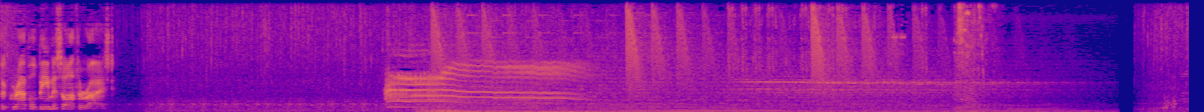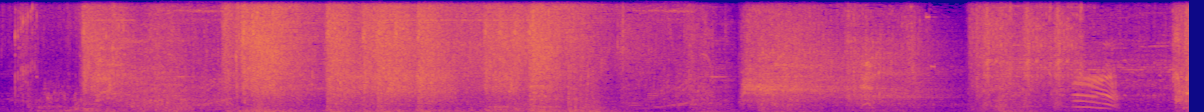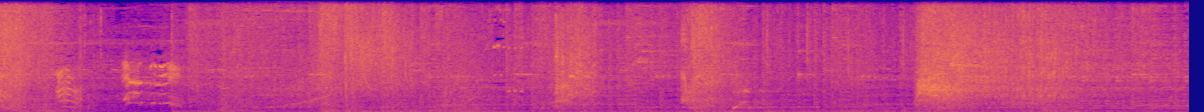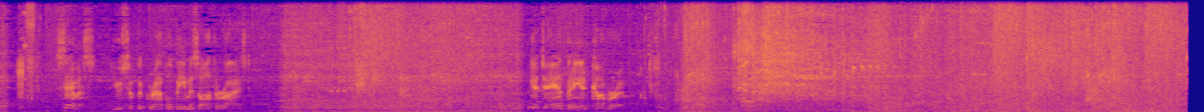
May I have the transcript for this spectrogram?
The grapple beam is authorized. Use of the grapple beam is authorized. Get to Anthony and cover him.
